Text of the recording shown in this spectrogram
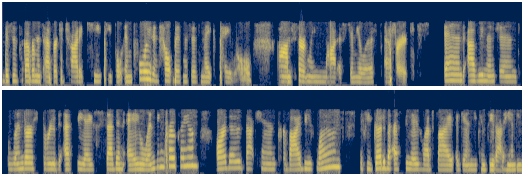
this is the government's effort to try to keep people employed and help businesses make payroll. Um, certainly not a stimulus effort. And as we mentioned, lenders through the SBA 7A lending program are those that can provide these loans. If you go to the SBA's website, again, you can see that handy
